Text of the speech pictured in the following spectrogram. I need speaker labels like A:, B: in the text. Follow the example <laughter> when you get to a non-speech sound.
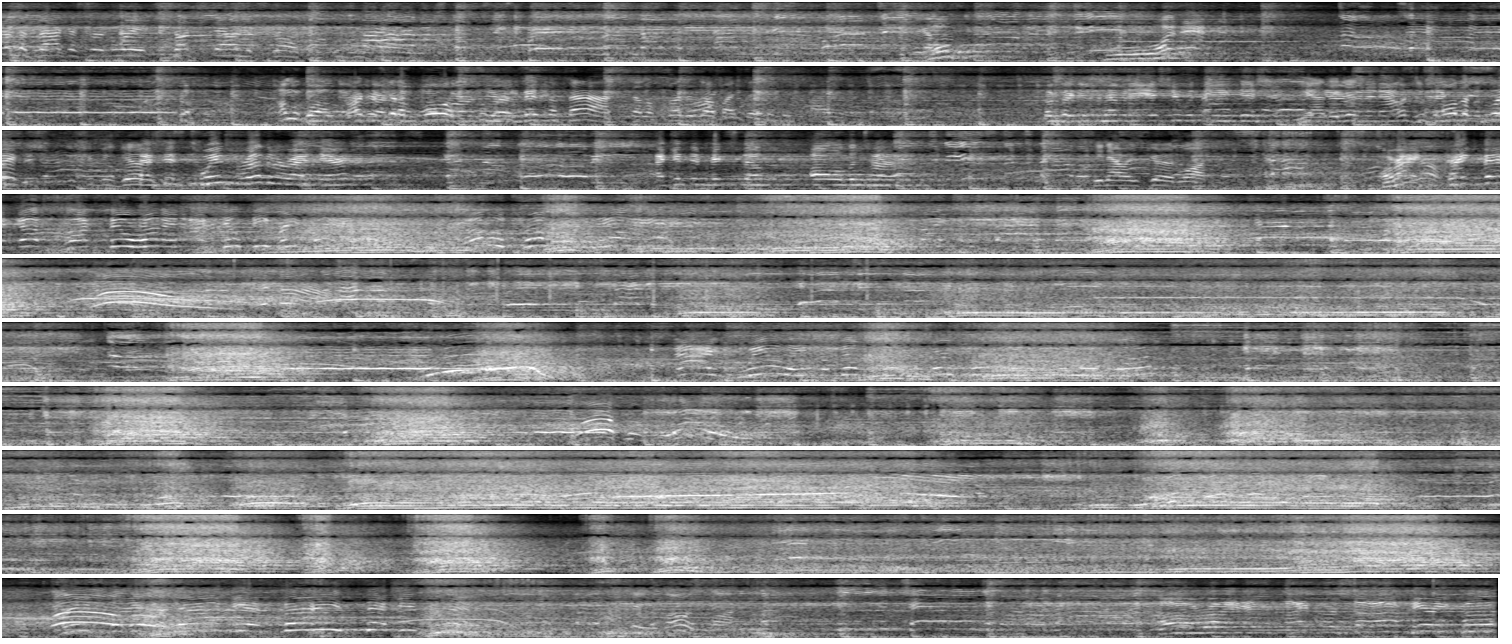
A: turn it back a certain way, it shuts down the truck.
B: Oh. What happened? <laughs> I'm gonna go out there.
A: Roger's gonna pull
B: my
A: a
B: cars here in a
A: switch in the back that'll start it up, I think.
B: Looks like they're just having an issue with the ignition.
A: Yeah, they just, once you pull the switch, it should be good.
B: That's his twin brother right there. I get them mixed up all the time.
A: See, now he's good, watch.
B: All right, crank back up. Clock's still running. I still see green flags. Whoa! He
A: was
